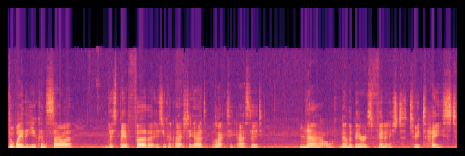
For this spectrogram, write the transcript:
the way that you can sour this beer further is you can actually add lactic acid now, now the beer is finished, to taste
